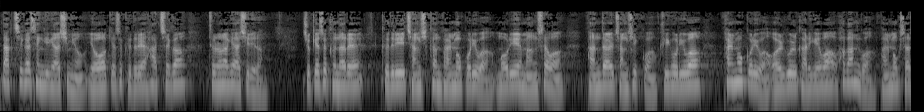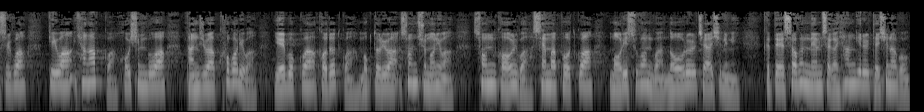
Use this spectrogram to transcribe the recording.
딱지가 생기게 하시며 여호와께서 그들의 하체가 드러나게 하시리라. 주께서 그날에 그들이 장식한 발목걸이와 머리의 망사와 반달 장식과 귀걸이와 팔목걸이와 얼굴 가리개와 화관과 발목 사슬과 띠와 향압과 호신부와 반지와 코걸이와 예복과 겉옷과 목도리와 손주머니와 손거울과 세마포옷과 머리수건과 노을을 제하시리니 그때 썩은 냄새가 향기를 대신하고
